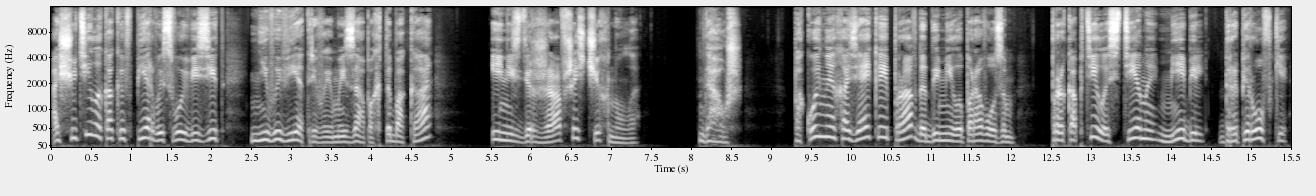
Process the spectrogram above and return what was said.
ощутила, как и в первый свой визит, невыветриваемый запах табака — и, не сдержавшись, чихнула. Да уж, покойная хозяйка и правда дымила паровозом, прокоптила стены, мебель, драпировки.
